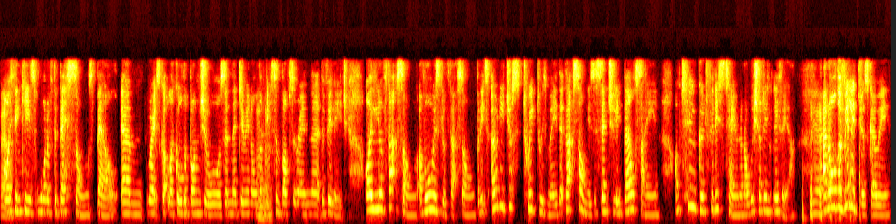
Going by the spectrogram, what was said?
Belle. I think is one of the best songs, Belle, um, where it's got like all the bonjours and they're doing all the Mhm. bits and bobs around the, the village. I love that song. I've always loved that song, but it's only just twigged with me that that song is essentially Belle saying, "I'm too good for this town and I wish I didn't live here." yeah. And all the villagers going,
